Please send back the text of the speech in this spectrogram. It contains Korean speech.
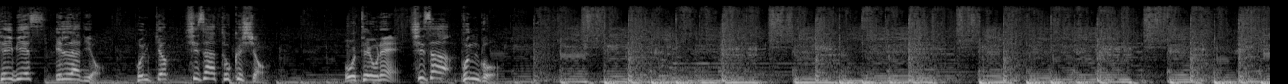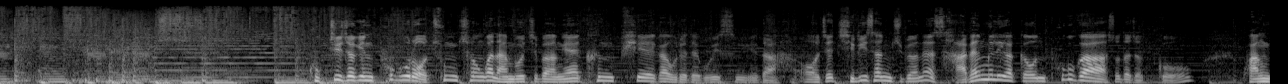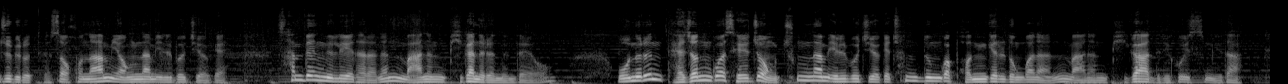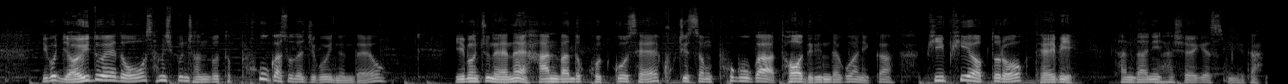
KBS 1라디오 본격 시사 토크쇼 오태훈의 시사본부 국지적인 폭우로 충청과 남부지방에 큰 피해가 우려되고 있습니다. 어제 지리산 주변에 400mm 가까운 폭우가 쏟아졌고 광주 비롯해서 호남, 영남 일부 지역에 300mm에 달하는 많은 비가 내렸는데요. 오늘은 대전과 세종, 충남 일부 지역에 천둥과 번개를 동반한 많은 비가 내리고 있습니다. 이곳 여의도에도 30분 전부터 폭우가 쏟아지고 있는데요. 이번 주 내내 한반도 곳곳에 국지성 폭우가 더 내린다고 하니까 비 피해 없도록 대비 단단히 하셔야겠습니다.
